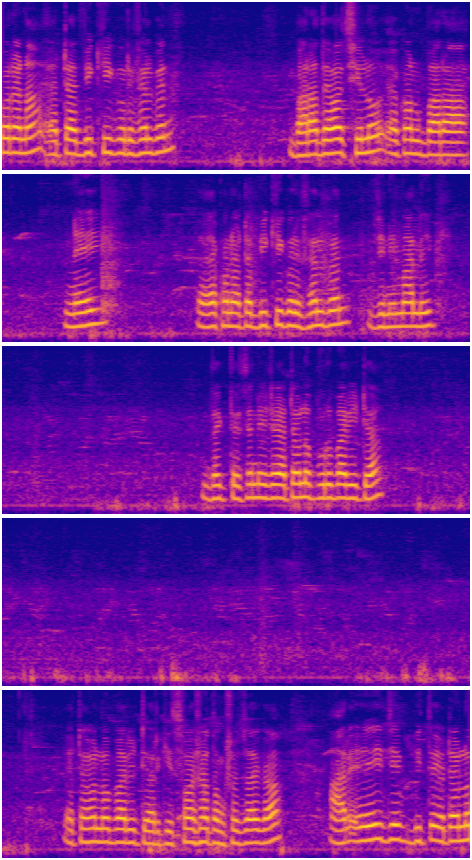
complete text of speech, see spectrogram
করে না, এটা বিক্রি করে ফেলবেন। ভাড়া দেওয়া ছিল, এখন ভাড়া নেই এখন এটা বিক্রি করে ফেলবেন যিনি মালিক। দেখতেছেন, এটা এটা হলো পুরো বাড়িটা। এটা হলো বাড়িটা আর কি, ছয় শতাংশ জায়গা। আর এই যে ভিতরে এটা হলো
